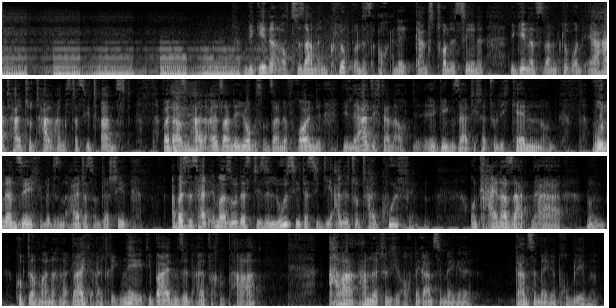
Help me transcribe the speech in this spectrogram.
Die gehen dann auch zusammen im Club und das ist auch eine ganz tolle Szene. Die gehen dann zusammen im Club und er hat halt total Angst, dass sie tanzt. Weil da sind halt all seine Jungs und seine Freunde, die lernen sich dann auch äh, gegenseitig natürlich kennen und wundern sich über diesen Altersunterschied. Aber es ist halt immer so, dass diese Lucy, dass sie die alle total cool finden. Und keiner sagt, na, nun guck doch mal nach einer Gleichaltrigen. Nee, die beiden sind einfach ein Paar, aber haben natürlich auch eine ganze Menge, ganze Menge Probleme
